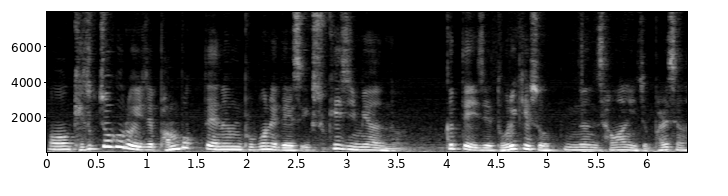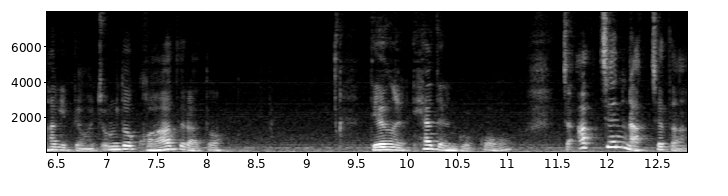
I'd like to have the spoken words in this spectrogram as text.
어 계속적으로 이제 반복되는 부분에 대해서 익숙해지면 그때 이제 돌이킬 수 없는 상황이 좀 발생하기 때문에 좀 더 과하더라도 대응을 해야 되는 거고. 자, 악재는 악재다.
